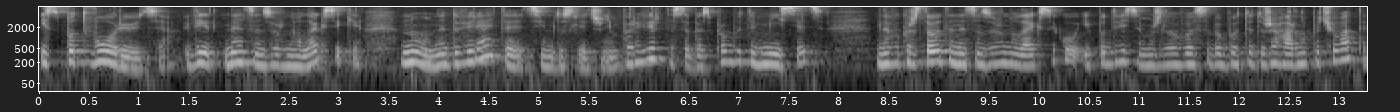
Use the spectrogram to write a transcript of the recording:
і спотворюється від нецензурної лексики, ну не довіряйте цим дослідженням, перевірте себе, спробуйте місяць. Не використовувати нецензурну лексику і подивіться, можливо, ви себе будете дуже гарно почувати.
